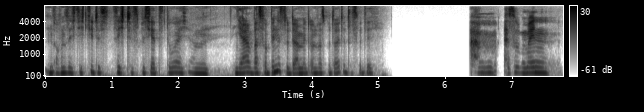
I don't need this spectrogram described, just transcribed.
Und offensichtlich zieht es, sich das bis jetzt durch. Ähm, ja, was verbindest du damit und was bedeutet das für dich? Um, ähm, also mein,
